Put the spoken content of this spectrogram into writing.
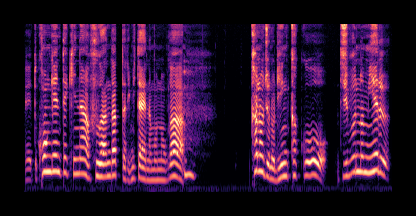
えー、と根源的な不安だったりみたいなものが、うん。彼女の輪郭を自分の見える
